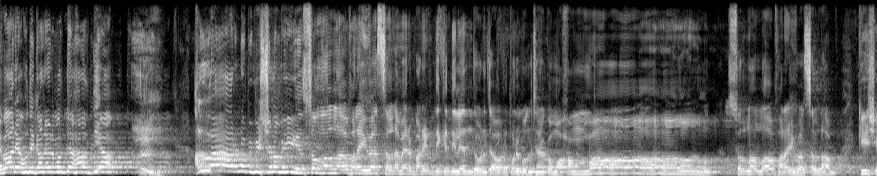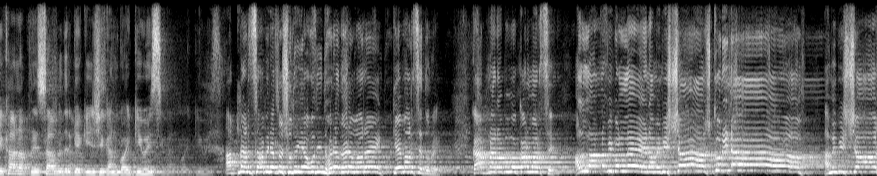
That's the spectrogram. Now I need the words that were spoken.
এবার ইয়াহুদি গালের মধ্যে হাত দিয়া আল্লাহর নবী বিশ্ব নবী সাল্লাল্লাহু আলাইহি বাড়ির দিকে দিলেন, দৌড় যাওয়ার পরে বলছেন মোহাম্মদ সাল্লাল্লাহু আলাইহি ওয়াসাল্লাম, কি শেখান আপনি? সাহাবীদেরকে কি শেখান? কয়, কি হয়েছে আপনার সাহাবীরা তো শুধু ইহুদি ধরে ধরে মারে। কে মারছে তোরে? আপনার আবু বকর মারছে? আল্লাহ নবী বললেন, আমি বিশ্বাস করি না। আমি বিশ্বাস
